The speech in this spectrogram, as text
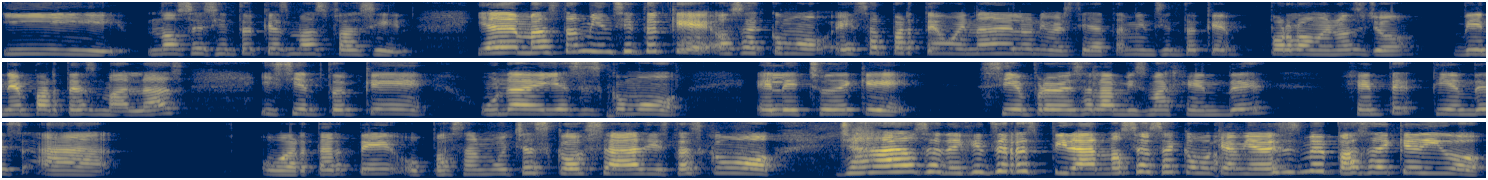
y no sé, siento que es más fácil. Y además también siento que, o sea, como esa parte buena de la universidad, también siento que, por lo menos yo, vienen partes malas y siento que una de ellas es como el hecho de que siempre ves a la misma gente, gente, tiendes a o hartarte o pasan muchas cosas y estás como, ya, o sea, déjense respirar, no sé, o sea, como que a mí a veces me pasa de que digo,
